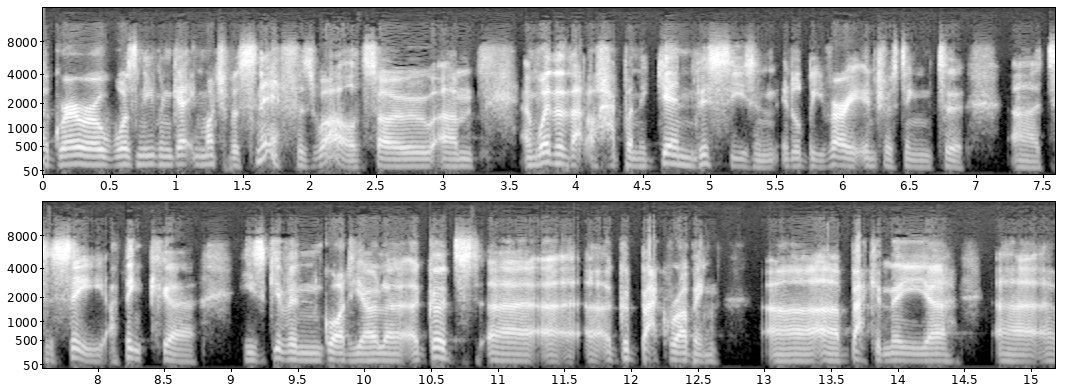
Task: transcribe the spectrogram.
Aguero wasn't even getting much of a sniff as well. So, um, and whether that'll happen again this season, it'll be very interesting to uh, to see. I think uh, he's given Guardiola a good uh, a good back rubbing. Uh, uh, back in the uh, uh,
